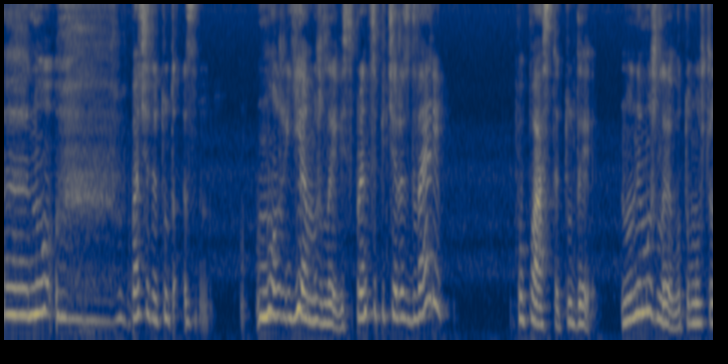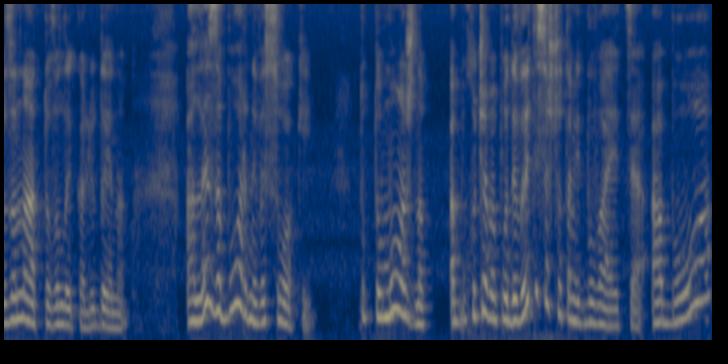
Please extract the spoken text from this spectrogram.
Е, ну, бачите, тут є можливість, в принципі, через двері попасти туди ну неможливо, тому що занадто велика людина. Але забор невисокий. Тобто можна або хоча б подивитися, що там відбувається, або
